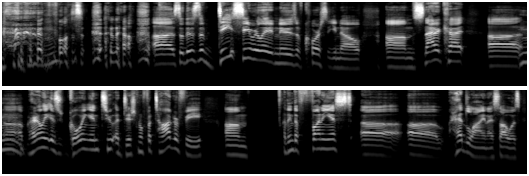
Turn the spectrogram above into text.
no. uh, so there's some DC related news, of course, that you know. Um, Snyder Cut uh, Mm. uh, apparently is going into additional photography. Um, I think the funniest uh, uh, headline I saw was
